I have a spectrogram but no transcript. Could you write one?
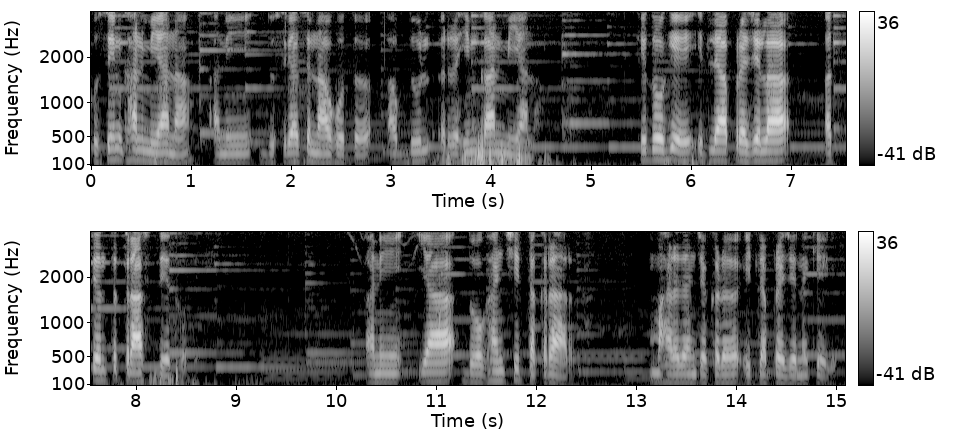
हुसेन खान मियाना आणि दुसऱ्याचं नाव होतं अब्दुल रहीम खान मियाना. हे दोघे इथल्या प्रजेला अत्यंत त्रास देत होते. आणि या दोघांची तक्रार महाराजांच्याकडं इथल्या प्रजेनं केली.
